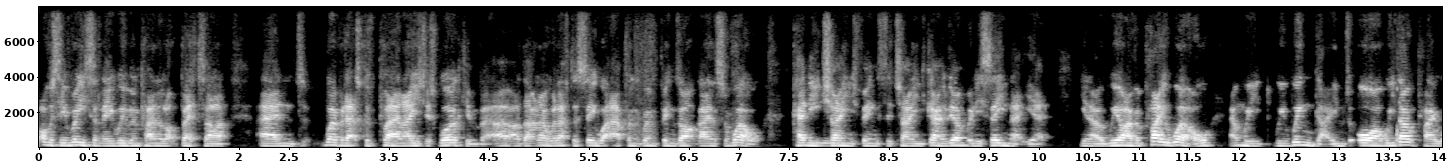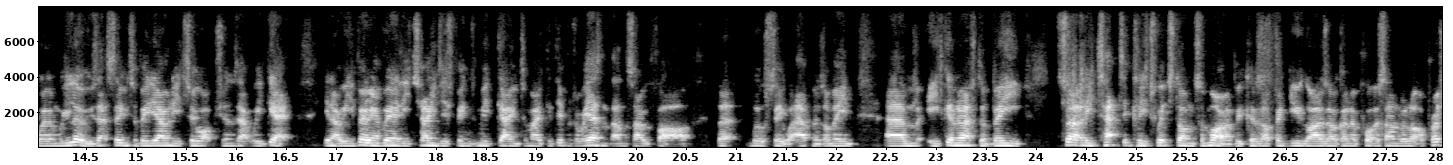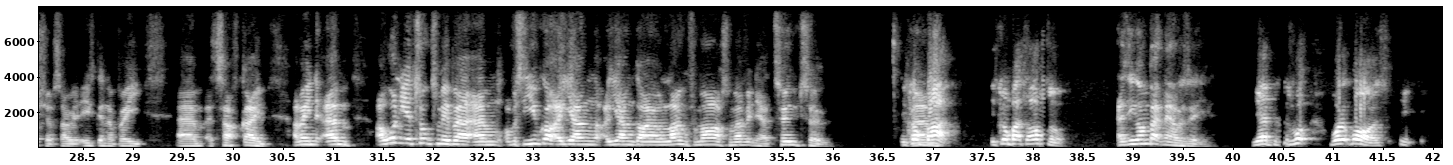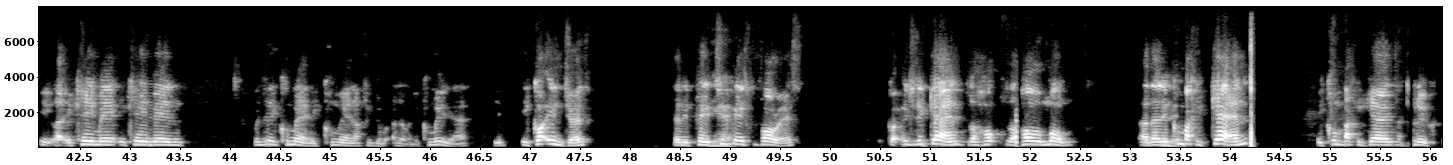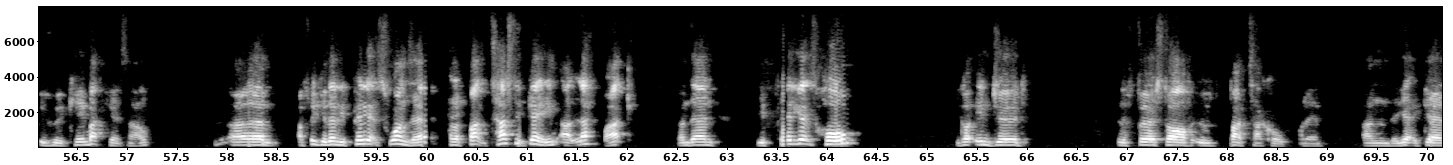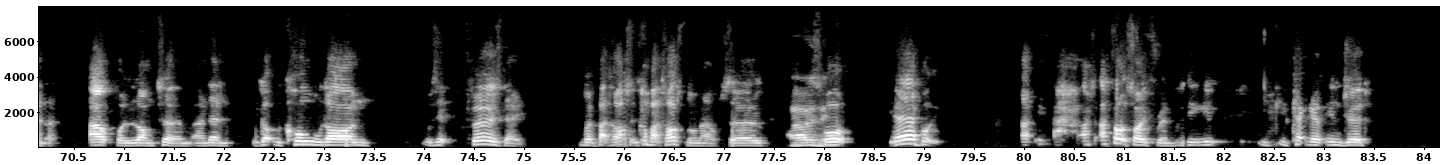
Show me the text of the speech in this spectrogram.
obviously, recently we've been playing a lot better. And whether that's because plan A is just working better, I don't know. We'll have to see what happens when things aren't going so well. Can he mm. change things to change games? We haven't really seen that yet. You know, we either play well and we we win games, or we don't play well and we lose. That seems to be the only two options that we get. You know, he very yeah. rarely changes things mid game to make a difference, or he hasn't done so far but we'll see what happens. I mean, um, he's going to have to be certainly tactically switched on tomorrow because I think you guys are going to put us under a lot of pressure. So it is going to be um, a tough game. I mean, um, I want you to talk to me about. Um, obviously, you've got a young a young guy on loan from Arsenal, haven't you? Tutu. He's gone um, back. He's gone back to Arsenal. Has he gone back now? Is he? Yeah, because what what it was, he, he, like he came in. He came in. When did he come in? He come in. I think I don't know. He come in. Yeah, he, he got injured. Then he played two yeah. games for Forest got injured again for the whole, for the whole month, and then he come back again. He come back again. I don't know who, he came back against now. Um, I think then he played against Swansea, had a fantastic game at left back, and then he played against Hull. He got injured in the first half. It was bad tackle on him, and yet again out for long term. And then he got recalled on was it Thursday? Went back to Arsenal. He's gone back to Arsenal now. So, oh, but yeah, but I, I, I felt sorry for him because he, he, he kept getting injured,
